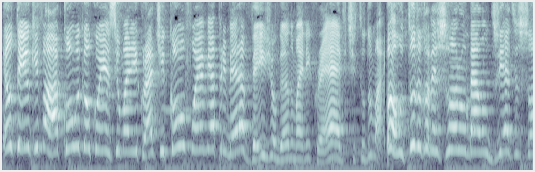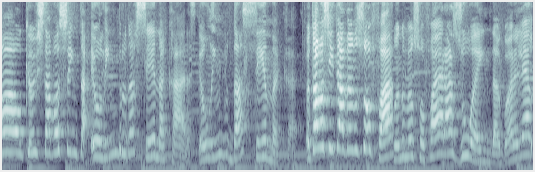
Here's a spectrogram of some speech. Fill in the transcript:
eu tenho que falar como que eu conheci o Minecraft e como foi a minha primeira vez jogando Minecraft e tudo mais. Bom, tudo começou num belo dia de sol que eu estava sentada. Eu lembro da cena, cara. Eu lembro da cena, cara. Eu tava sentada no sofá, quando meu sofá era azul ainda. Agora ele é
